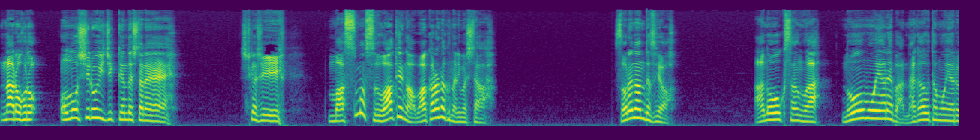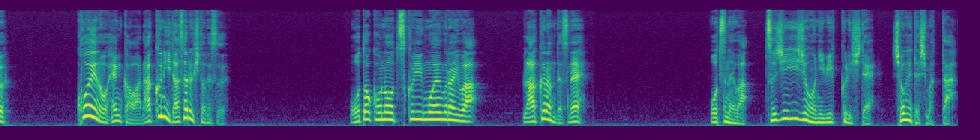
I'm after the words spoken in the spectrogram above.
なるほど。面白い実験でしたね。しかしますます訳が分からなくなりました。それなんですよ。あの奥さんは能もやれば長唄もやる。声の変化は楽に出せる人です。男の作り声ぐらいは楽なんですね。おつねは。辻以上にびっくりしてしょげてしまった。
